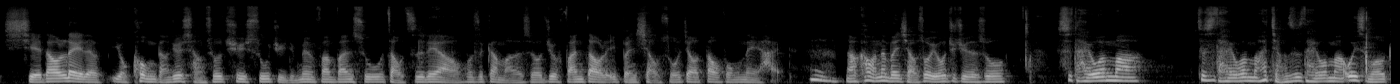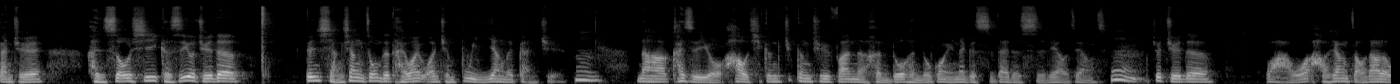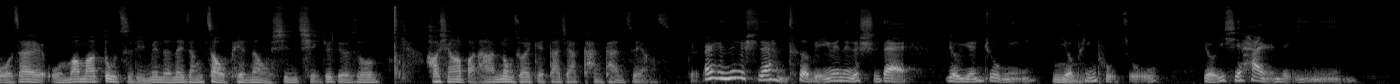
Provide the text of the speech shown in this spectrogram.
写到累了，有空档就想说去书局里面翻翻书、找资料或是干嘛的时候，就翻到了一本小说叫《道风内海》的。嗯，然后看完那本小说以后，就觉得说，是台湾吗？这是台湾吗？他讲的是台湾吗？为什么感觉很熟悉，可是又觉得跟想象中的台湾完全不一样的感觉？嗯，那开始有好奇，更更去翻了很多很多关于那个时代的史料，这样子嗯，就觉得，哇，我好像找到了我在我妈妈肚子里面的那张照片那种心情，就觉得说，好想要把它弄出来给大家看看，这样子。对，而且那个时代很特别，因为那个时代有原住民，有嗯平埔族，有一些汉人的移民，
